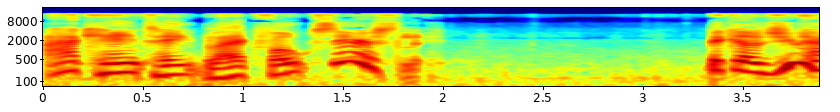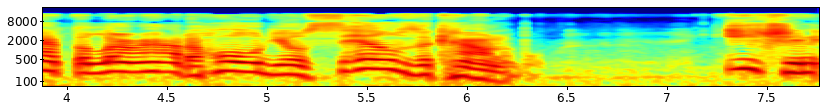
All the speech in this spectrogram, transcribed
I can't take black folks seriously. Because you have to learn how to hold yourselves accountable. Each and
